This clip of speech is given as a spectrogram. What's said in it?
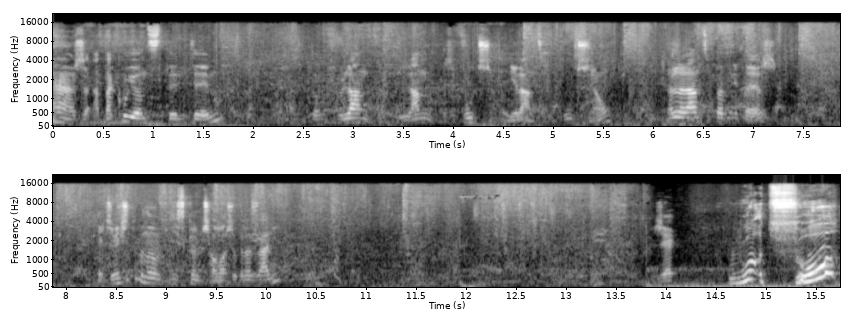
że atakując tym tym tą lan, lan, włócznią, nie lancą, włócznią no ale lance pewnie też Ej, czy oni się tu będą w nieskończoność odradzali? Że jak... Ło, co?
